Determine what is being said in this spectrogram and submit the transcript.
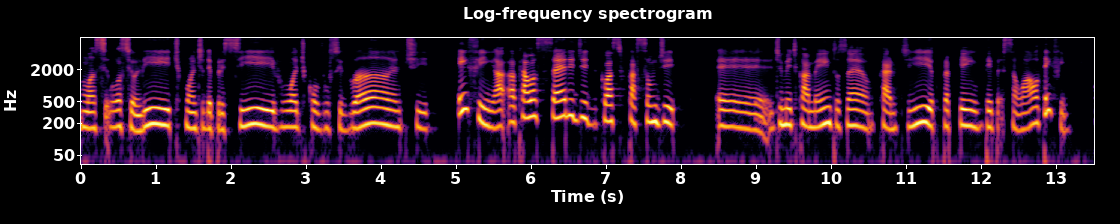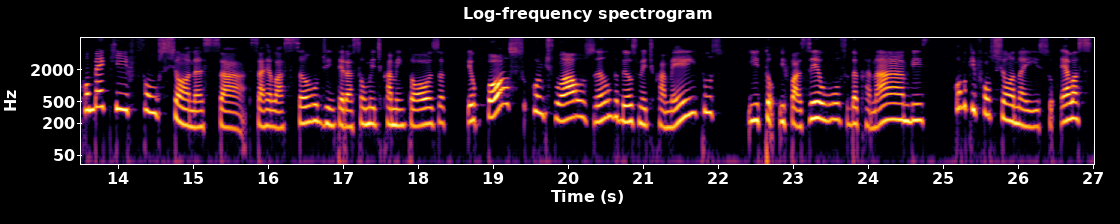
um, ansiolítico, um antidepressivo, um anticonvulsivante, enfim, a, aquela série de classificação de, é, de medicamentos, né, cardíaco, para quem tem pressão alta, enfim. Como é que funciona essa, essa relação de interação medicamentosa? Eu posso continuar usando meus medicamentos e, to, e fazer o uso da cannabis? Como que funciona isso? Elas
